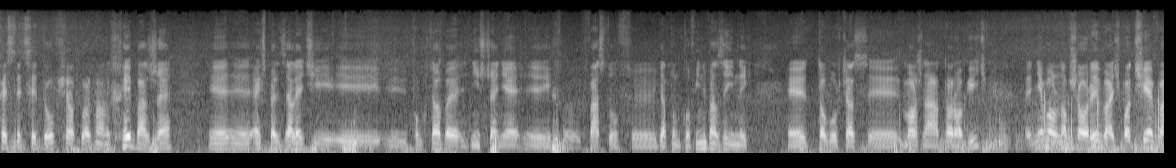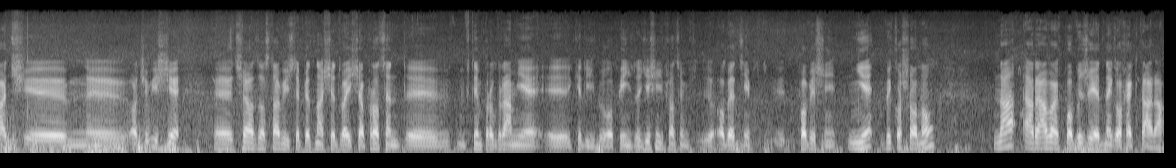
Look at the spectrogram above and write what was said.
pestycydów, środków ochronnych, chyba że ekspert zaleci e, e, punktowe zniszczenie e, ch- chwastów e, gatunków inwazyjnych, e, to wówczas e, można to robić. E, Nie wolno przeorywać, podsiewać. e, e, Oczywiście e, trzeba zostawić te 15-20% e, w tym programie e, kiedyś było 5 do 10%, obecnie e, powierzchnię niewykoszoną na areałach powyżej 1 hektara.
